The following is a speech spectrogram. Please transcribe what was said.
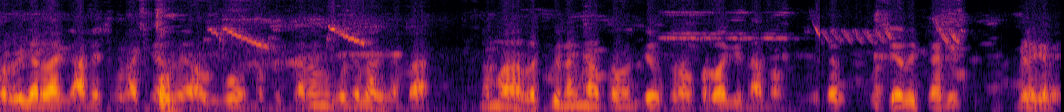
ವರದಿಗಾರರಾಗಿ ಆದೇಶಗಳು ಹಾಕಿದ್ದಾರೆ ಅವ್ರಿಗೂ ಮತ್ತು ಚಾನಲ್ ಒಳ್ಳೆಯದಾಗಲಿ ಅಂತ ನಮ್ಮ ಲಕ್ಷ್ಮೀ ರಂಗನಾಥ ದೇವಸ್ಥಾನ ಪರವಾಗಿ ನಾನು ಸರ್, ಕೃಷಿ ಅಧಿಕಾರಿ Belagere.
